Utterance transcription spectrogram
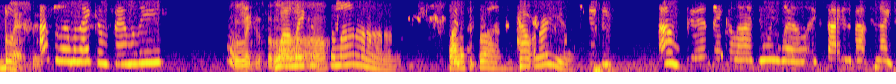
Blessings. Assalamu alaikum, family. Walaikum salam. Walaikum salam. Walaikum salam. How are you? I'm good. Thank Allah. Doing well. Excited about tonight's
